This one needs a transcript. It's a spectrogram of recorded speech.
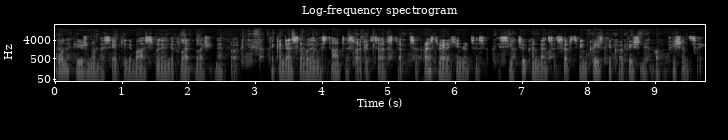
or the fusion of the safety devices within the flat electric network. The condenser within the starter circuit serves to suppress the radar hindrances. The C2 condenser serves to increase the coefficient of efficiency.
